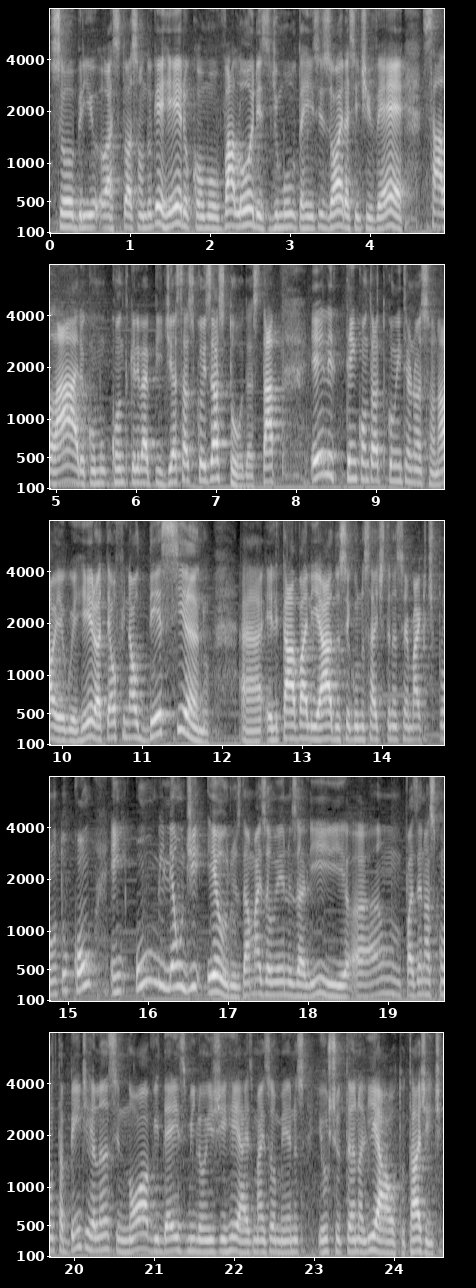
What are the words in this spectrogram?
sobre a situação do Guerreiro, como valores de multa rescisória, se tiver, salário, como quanto que ele vai pedir, essas coisas todas, tá? Ele tem contrato com o Internacional e o Guerreiro até o final desse ano. Uh, ele está avaliado, segundo o site transfermarket.com, em 1 milhão de euros. Dá mais ou menos ali, uh, fazendo as contas bem de relance, 9, 10 milhões de reais, mais ou menos. Eu chutando ali alto, tá, gente?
